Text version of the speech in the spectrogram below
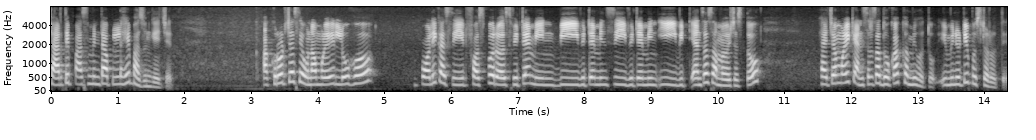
चार ते पाच मिनटं आपल्याला हे भाजून घ्यायचे आहेत. अक्रोडच्या सेवनामुळे लोह folic acid phosphorus vitamin B vitamin C vitamin E विट यांचा समावेश असतो. ह्याच्यामुळे कॅन्सरचा धोका कमी होतो. इम्युनिटी बुस्टर होते.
